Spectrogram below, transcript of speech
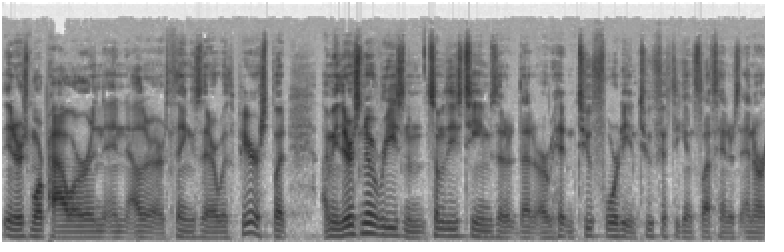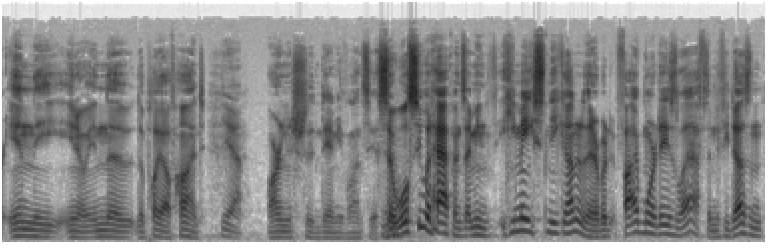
there's more power and, and other things there with Pearce, but I mean, there's no reason some of these teams that are, that are hitting 240 and 250 against left-handers and are in the you know in the the playoff hunt Yeah. aren't interested in Danny Valencia. So mm-hmm. we'll see what happens. I mean, he may sneak under there, but five more days left, and if he doesn't,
